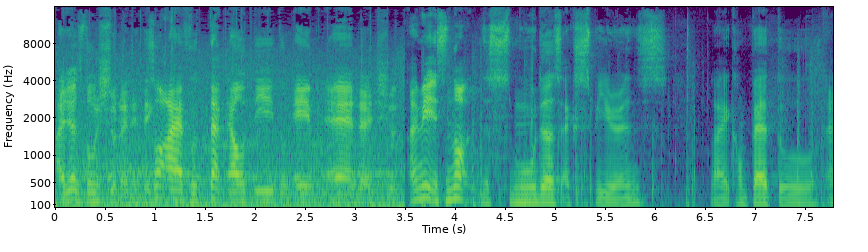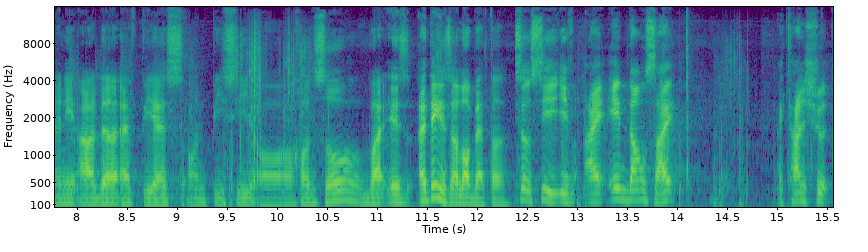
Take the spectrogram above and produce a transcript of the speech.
I just don't shoot anything. So I have to tap LT to aim and then shoot. I mean, it's not the smoothest experience like compared to any other FPS on PC or console, but it's, I think it's a lot better. So see, if I aim downside, I can't shoot,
